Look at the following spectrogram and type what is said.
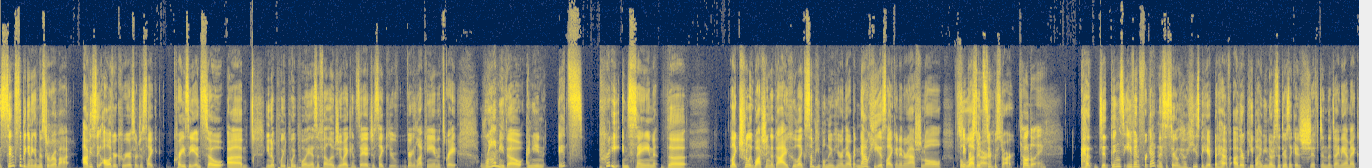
since the beginning of Mr. Robot, obviously all of your careers are just like crazy and so um you know poi poi poi as a fellow jew i can say it just like you're very lucky and it's great rami though i mean it's pretty insane the like truly watching a guy who like some people knew here and there but now he is like an international beloved Superstar. superstar Totally. Ha did things even forget necessarily how he's behaved, but have other people have you noticed that there's like a shift in the dynamic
